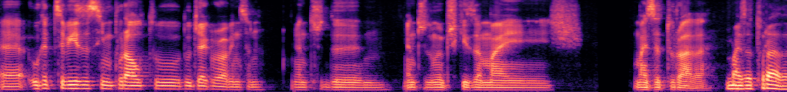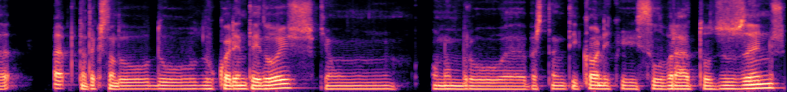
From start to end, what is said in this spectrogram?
Uh, o que é que sabias assim por alto do Jack Robinson? Antes de, antes de uma pesquisa mais, mais aturada. Mais aturada. Ah, portanto, a questão do, do, do 42, que é um, um número uh, bastante icónico e celebrado todos os anos.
